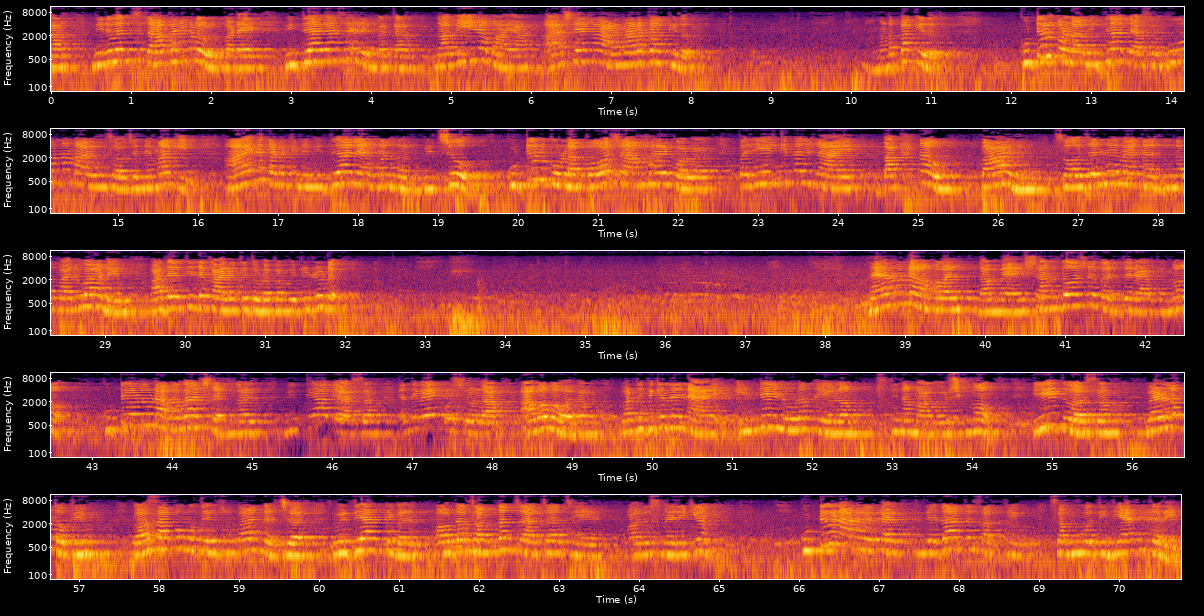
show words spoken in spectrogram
നിരവധി സ്ഥാപനങ്ങൾ ഉൾപ്പെടെ വിദ്യാഭ്യാസ രംഗത്ത് നവീനമായ ആശയങ്ങളാണ് നടപ്പാക്കിയത്. നടപ്പാക്കിയത്. കുട്ടികൾക്കുള്ള വിദ്യാഭ്യാസം പൂർണമായും സൗജന്യമാക്കി ആയിരക്കണക്കിന് വിദ്യാലയങ്ങൾ നിർമ്മിച്ചു. കുട്ടികൾക്കുള്ള പോഷകാഹാരക്കുറവ് ഭക്ഷണവും പാലും സൗജന്യമായി നൽകുന്ന പരിപാടിയും അദ്ദേഹത്തിന്റെ കാലത്ത് തുടക്കം വിട്ടിട്ടുണ്ട്. നെഹ്റുവിന്റെ ഓർമ്മകൾ നമ്മെ സന്തോഷഭരിതരാക്കുന്നു. കുട്ടികളുടെ അവകാശങ്ങൾ വിദ്യാഭ്യാസം എന്നിവയെക്കുറിച്ചുള്ള അവബോധം വർദ്ധിപ്പിക്കുന്നതിനായി ഇന്ത്യയിലുടനീളം ദിനം ആഘോഷിക്കുന്നു. ഈ ദിവസം വെള്ളത്തൊപ്പിയും റോസാപ്പ് കുത്തിയ ചുകാൻ ധരിച്ച് വിദ്യാർത്ഥികൾ അവരുടെ സ്വന്തം ചാച്ചാച്ചിയെ അനുസ്മരിക്കും. കുട്ടികളാണ് യഥാർത്ഥ സത്യം സമൂഹത്തിന്റെ അടിത്തറയും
